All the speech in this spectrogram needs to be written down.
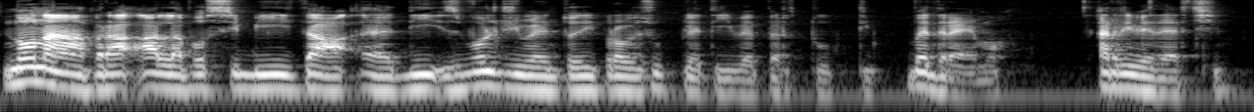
non apra alla possibilità eh, di svolgimento di prove suppletive per tutti. Vedremo. Arrivederci.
